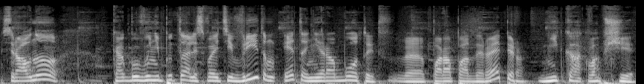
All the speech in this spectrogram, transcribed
Все равно как бы вы ни пытались войти в ритм, это не работает э, Парапады Рэпер никак вообще.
